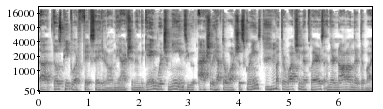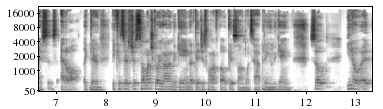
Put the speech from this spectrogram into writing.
uh, those people are fixated on the action in the game, which means you actually have to watch the screens, mm-hmm. but they're watching the players and they're not on their devices at all. Like they're mm-hmm. because there's just so much going on in the game that they just want to focus on what's happening mm-hmm. in the game. So you know, it,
